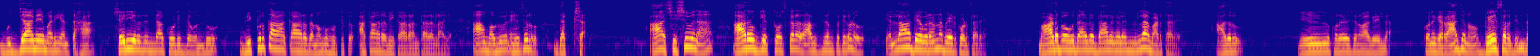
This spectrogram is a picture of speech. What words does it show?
ಗುಜ್ಜಾನೆ ಮರಿಯಂತಹ ಶರೀರದಿಂದ ಕೂಡಿದ್ದ ಒಂದು ವಿಕೃತ ಆಕಾರದ ಮಗು ಹುಟ್ಟಿತು. ಆಕಾರ ವಿಕಾರ ಅಂತಾರಲ್ಲ ಆ ಮಗುವಿನ ಹೆಸರು ದಕ್ಷ. ಆ ಶಿಶುವಿನ ಆರೋಗ್ಯಕ್ಕೋಸ್ಕರ ಆದ ದಂಪತಿಗಳು ಎಲ್ಲ ದೇವರನ್ನು ಬೇಡ್ಕೊಳ್ತಾರೆ. ಮಾಡಬಹುದಾದ ದಾನಗಳನ್ನೆಲ್ಲ ಮಾಡ್ತಾರೆ. ಆದರೂ ಏನೂ ಪ್ರಯೋಜನವಾಗಲಿಲ್ಲ. ಕೊನೆಗೆ ರಾಜನು ಬೇಸರದಿಂದ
